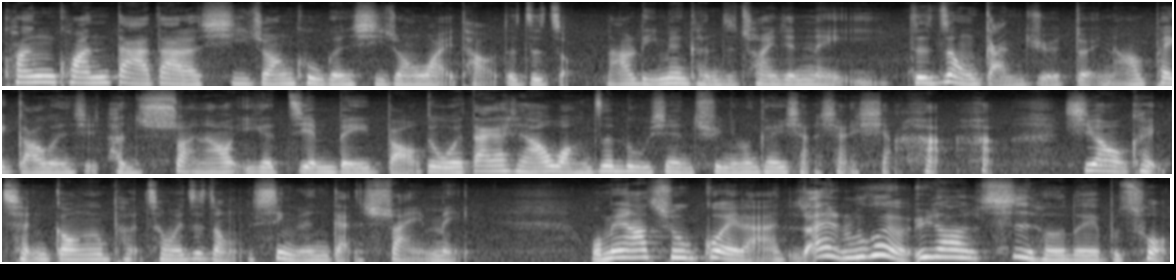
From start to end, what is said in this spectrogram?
宽宽大大的西装裤跟西装外套的这种，然后里面可能只穿一件内衣，就这种感觉，对，然后配高跟鞋，很帅，然后一个肩背包，我大概想要往这路线去，你们可以想象一下，哈哈，希望我可以成功成为这种性能感帅妹。我们要出柜啦！哎，如果有遇到适合的也不错。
